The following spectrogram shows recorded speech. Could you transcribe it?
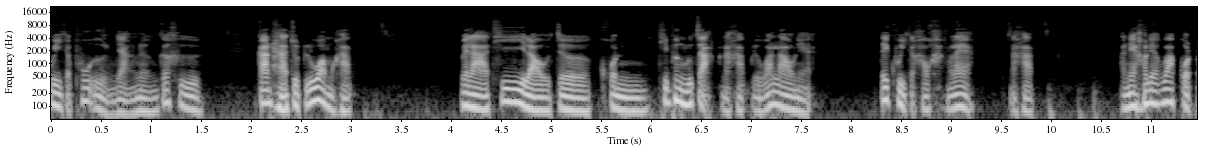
คุยกับผู้อื่นอย่างหนึ่งก็คือ การหาจุดร่วมครับ เวลาที่เราเจอคนที่เพิ่งรู้จักนะครับ หรือว่าเราเนี่ยได้คุยกับเขาครั้งแรกนะครับ อันนี้เขาเรียกว่ากฎ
